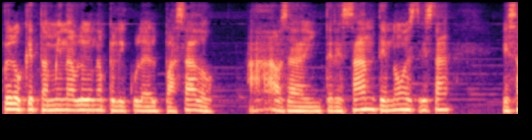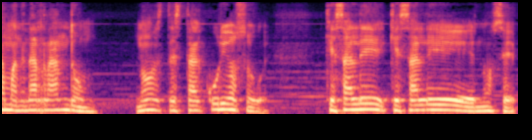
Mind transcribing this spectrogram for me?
pero que también hablé de una película del pasado, ah, o sea, interesante, ¿no? Es, esa, esa manera random, ¿no? Está, está curioso, güey. Que sale, que sale, no sé,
